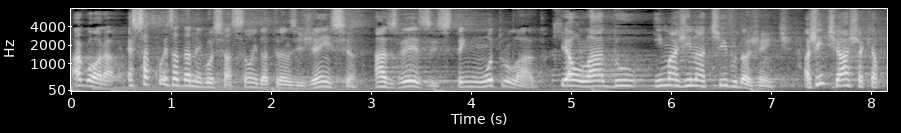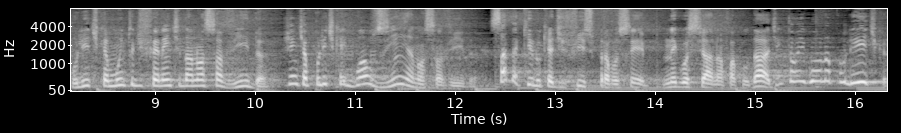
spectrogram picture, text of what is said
Agora, essa coisa da negociação e da transigência, às vezes tem um outro lado, que é o lado imaginativo da gente. A gente acha que a política é muito diferente da nossa vida. Gente, a política é igualzinha à nossa vida. Sabe aquilo que é difícil para você negociar na faculdade? Então é igual na política.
